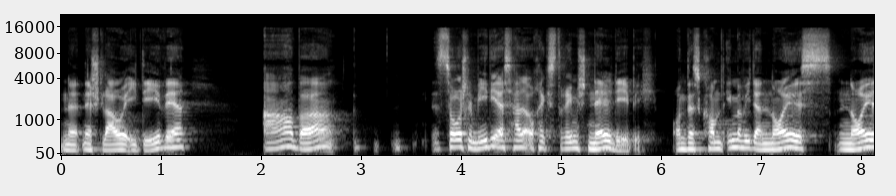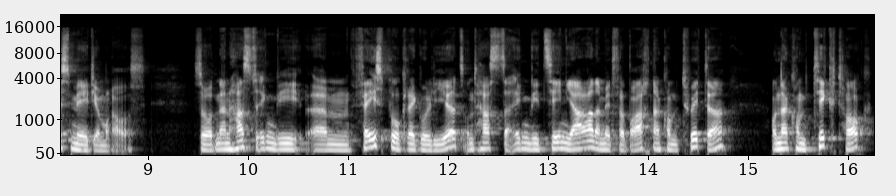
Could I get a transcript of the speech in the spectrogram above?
eine, eine schlaue Idee wäre. Aber Social Media ist halt auch extrem schnelllebig und es kommt immer wieder neues, neues Medium raus. So, und dann hast du irgendwie ähm, Facebook reguliert und hast da irgendwie zehn Jahre damit verbracht, dann kommt Twitter und dann kommt TikTok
